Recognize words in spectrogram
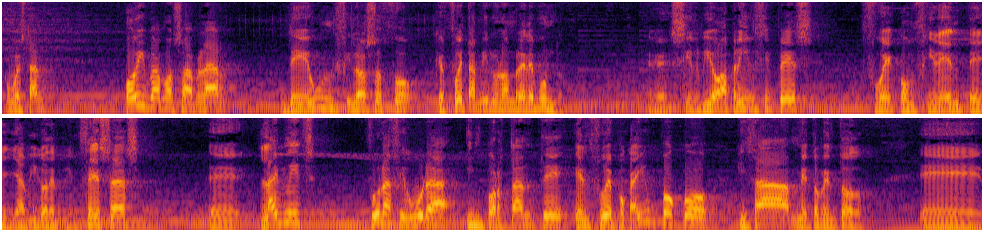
¿cómo están? Hoy vamos a hablar de un filósofo que fue también un hombre de mundo. Eh, sirvió a príncipes, fue confidente y amigo de princesas. Eh, Leibniz fue una figura importante en su época y un poco quizá me tomen todo. Eh,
